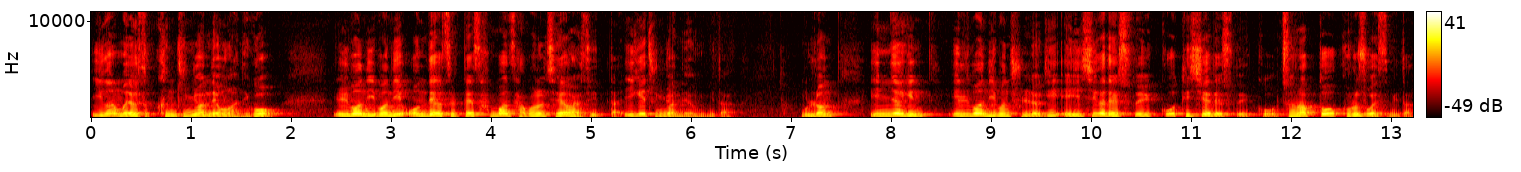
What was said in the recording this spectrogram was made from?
이거는 뭐 여기서 큰 중요한 내용은 아니고 1번, 2번이 온 되었을 때 3번, 4번을 제어할 수 있다. 이게 중요한 내용입니다. 물론 입력인 1번, 2번 출력이 AC가 될 수도 있고 DC가 될 수도 있고 전압도 고를 수가 있습니다.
